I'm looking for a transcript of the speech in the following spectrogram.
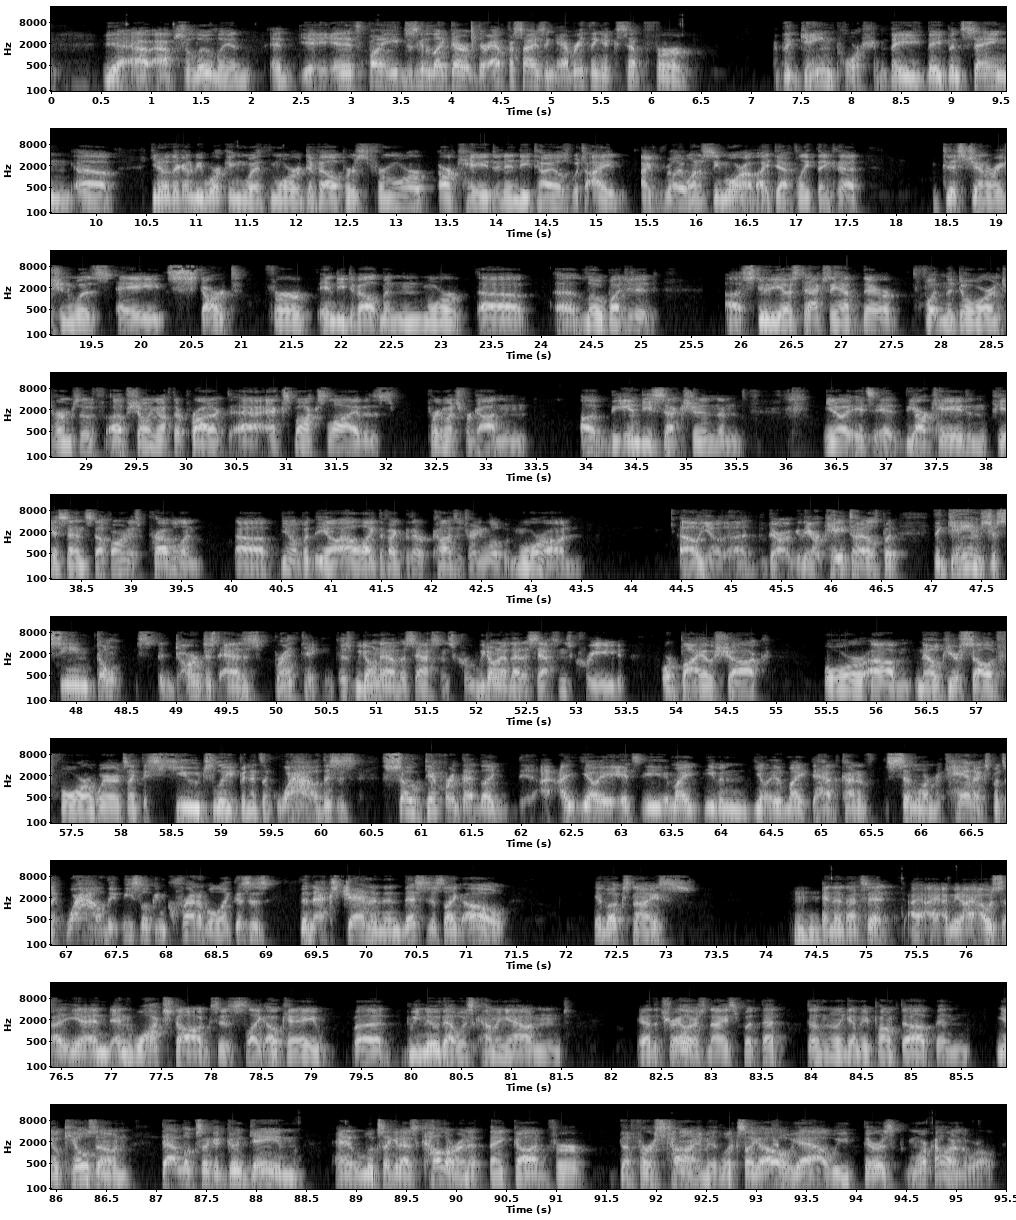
yeah, absolutely. And and, and it's funny just because like they're they're emphasizing everything except for the game portion. They they've been saying. Uh, you know they're going to be working with more developers for more arcade and indie titles, which I I really want to see more of. I definitely think that this generation was a start for indie development and more uh, uh, low budgeted uh, studios to actually have their foot in the door in terms of, of showing off their product. Uh, Xbox Live is pretty much forgotten uh, the indie section, and you know it's it, the arcade and PSN stuff aren't as prevalent uh, you know, but you know, I like the fact that they're concentrating a little bit more on, uh, you know, uh, are the arcade titles, but the games just seem don't aren't just as breathtaking because we don't have Assassin's Creed, we don't have that Assassin's Creed or Bioshock or um, Metal Gear Solid Four where it's like this huge leap and it's like, wow, this is so different that like I, I you know it's it might even you know it might have kind of similar mechanics, but it's like wow, these look incredible. Like this is the next gen, and then this is just like, oh, it looks nice, mm-hmm. and then that's it. I, I, I mean, I, I was, uh, yeah, and and Watch Dogs is like, okay, uh, we knew that was coming out, and yeah, the trailer's nice, but that doesn't really get me pumped up. And you know, Killzone, that looks like a good game, and it looks like it has color in it. Thank God for the first time. It looks like, oh yeah, we there's more color in the world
